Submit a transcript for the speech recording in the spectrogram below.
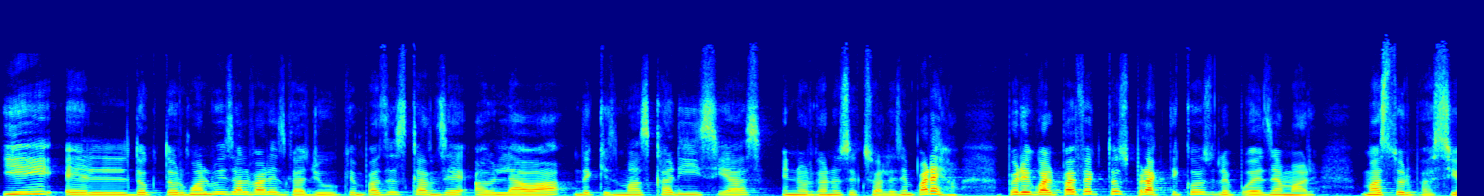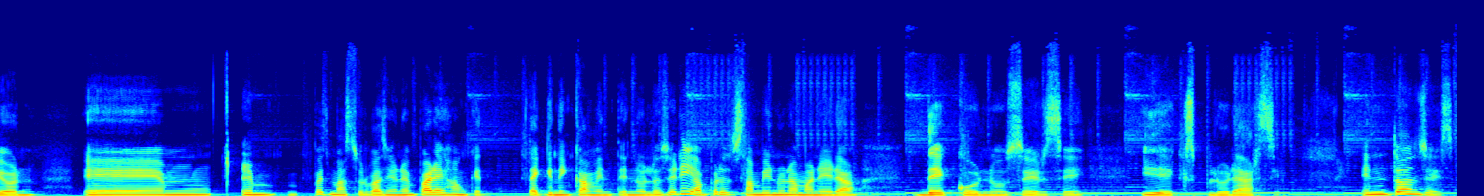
Y el doctor Juan Luis Álvarez Gallú, que en paz descanse, hablaba de que es más caricias en órganos sexuales en pareja. Pero igual para efectos prácticos le puedes llamar masturbación, em, pues masturbación en pareja, aunque técnicamente no lo sería, pero es también una manera de conocerse y de explorarse. Entonces,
